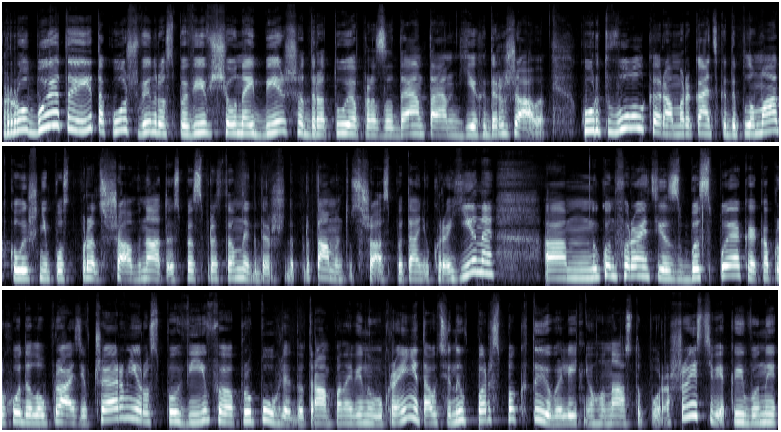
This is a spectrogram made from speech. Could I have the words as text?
робити. І також він розповів, що найбільше дратує президента їх держави. Курт Волкер, американський дипломат, колишній постпред США в НАТО, і спецпредставник держдепартаменту США з питань України. ем, У конференції з безпеки, яка проходила у Празі в червні, розповів е, про погляд до Трампа на війну в Україні та оцінив перспективи літнього наступу рашистів, який вони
